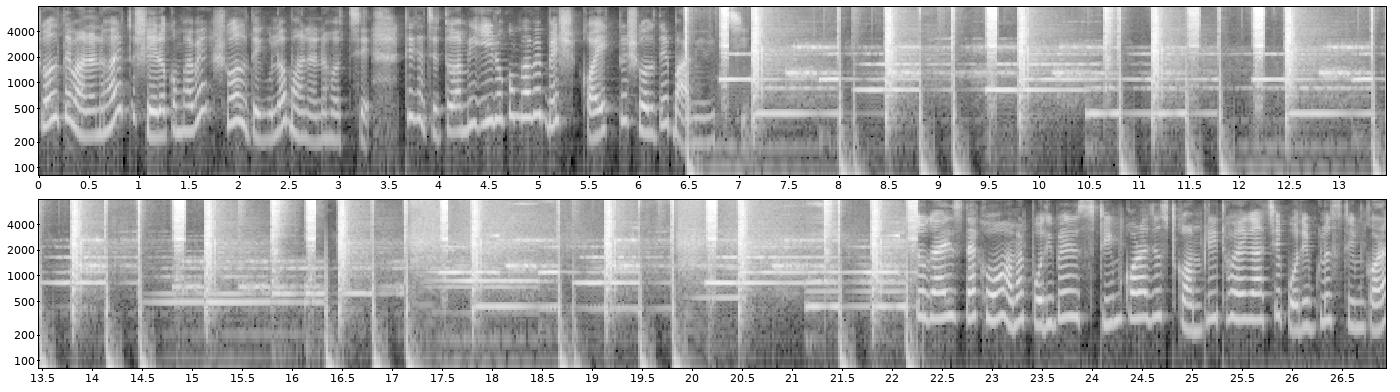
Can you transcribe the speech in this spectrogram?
সলতে বানানো হয়, তো সেরকমভাবে সলতেগুলো বানানো হচ্ছে। ঠিক আছে? তো আমি এইরকমভাবে বেশ কয়েকটা সলতে বানিয়ে নিচ্ছি। দেখো, আমার প্রদীপের স্টিম করা জাস্ট কমপ্লিট হয়ে গেছে, প্রদীপগুলো স্টিম করা।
